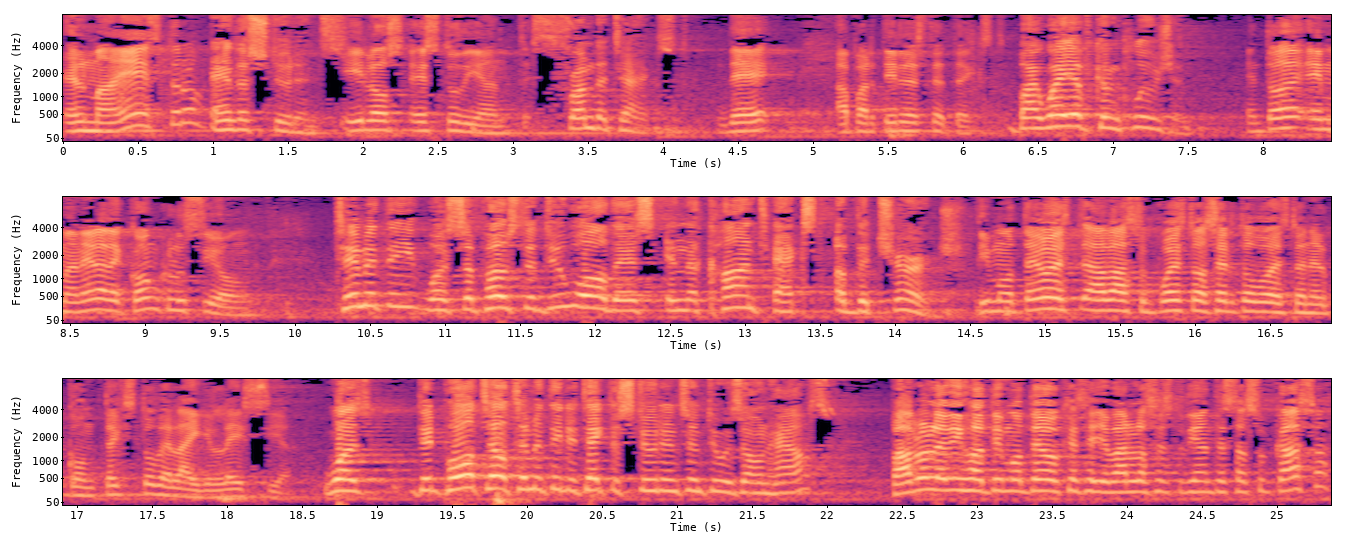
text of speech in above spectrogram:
el maestro and the students y los estudiantes from the text. de a partir de este texto. By way of conclusion, Entonces, en manera de conclusión, Timothy was supposed to do all this in the context of the church. Timoteo estaba supuesto a hacer todo esto en el contexto de la iglesia. Was did Paul tell Timothy to take the students into his own house? Pablo le dijo a Timoteo que se llevaran los estudiantes a su casa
